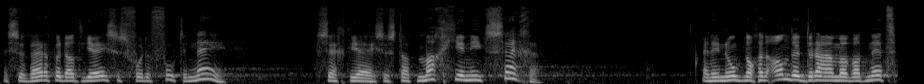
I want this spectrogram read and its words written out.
En ze werpen dat Jezus voor de voeten. Nee, zegt Jezus, dat mag je niet zeggen. En hij noemt nog een ander drama wat net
